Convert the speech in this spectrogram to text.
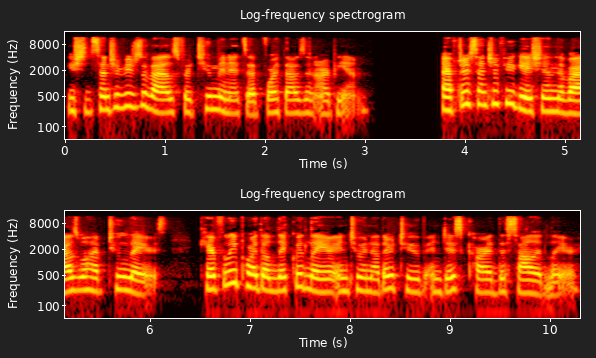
You should centrifuge the vials for 2 minutes at 4000 RPM. After centrifugation, the vials will have two layers. Carefully pour the liquid layer into another tube and discard the solid layer.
